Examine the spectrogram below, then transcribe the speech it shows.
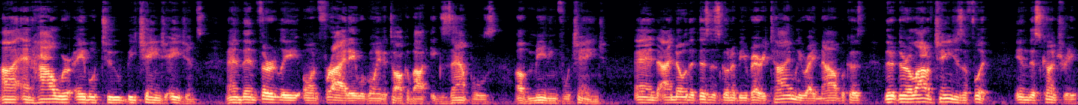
uh, and how we're able to be change agents. And then thirdly, on Friday, we're going to talk about examples of meaningful change. And I know that this is going to be very timely right now because there, there are a lot of changes afoot in this country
